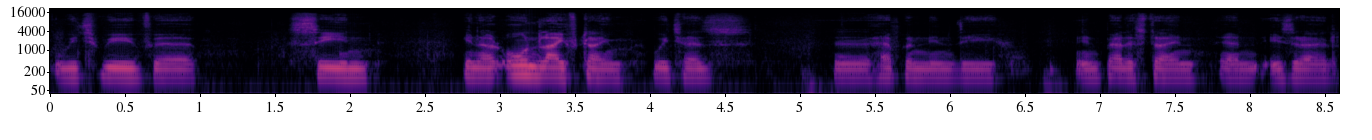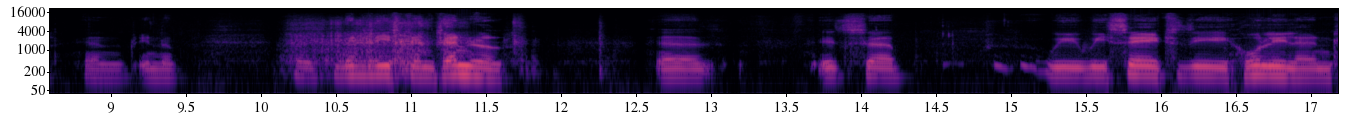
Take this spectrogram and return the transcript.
which we've uh, seen in our own lifetime, which has uh, happened in the in Palestine and Israel and in the uh, Middle East in general. Uh, it's we we say it's the Holy Land,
